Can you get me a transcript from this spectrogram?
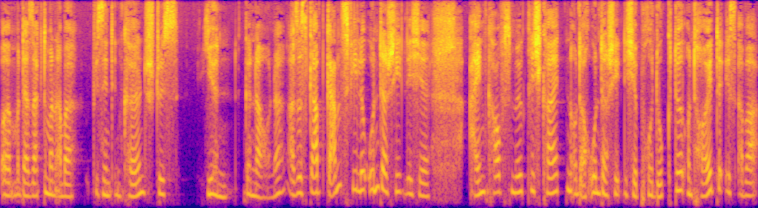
Ähm, da sagte man aber, wir sind in Köln, Stüsschen. Genau, ne? Also es gab ganz viele unterschiedliche Einkaufsmöglichkeiten und auch unterschiedliche Produkte. Und heute ist aber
